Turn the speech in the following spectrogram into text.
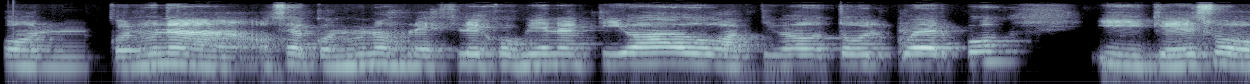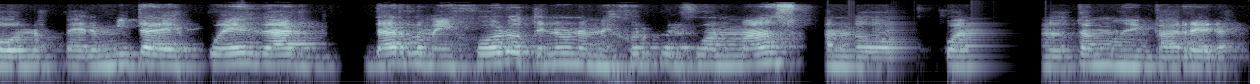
con, con una, o sea, con unos reflejos bien activados, activado todo el cuerpo, y que eso nos permita después dar, dar lo mejor o tener una mejor performance cuando, cuando estamos en carrera.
